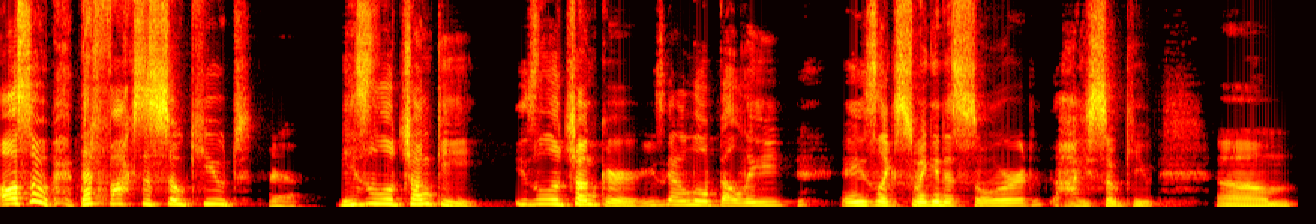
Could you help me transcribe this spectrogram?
also, that fox is so cute. Yeah. He's a little chunky. He's a little chunker. He's got a little belly. And he's like swinging his sword. Oh, he's so cute. Um,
